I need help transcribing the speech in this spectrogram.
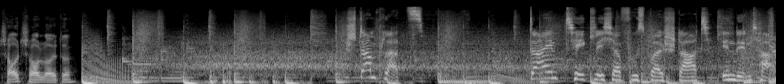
Ciao, ciao, Leute. Stammplatz. Dein täglicher Fußballstart in den Tag.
